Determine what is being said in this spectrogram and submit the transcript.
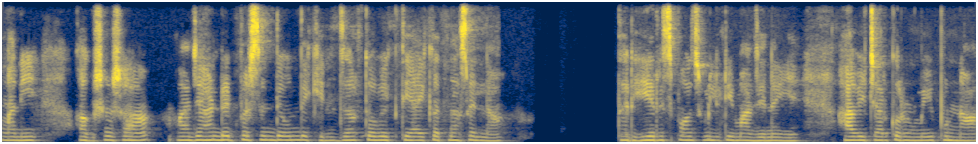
आणि अक्षरशः माझे हंड्रेड पर्सेंट देऊन देखील जर तो व्यक्ती ऐकत नसेल ना तर ही रिस्पॉन्सिबिलिटी माझी नाही आहे हा विचार करून मी पुन्हा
